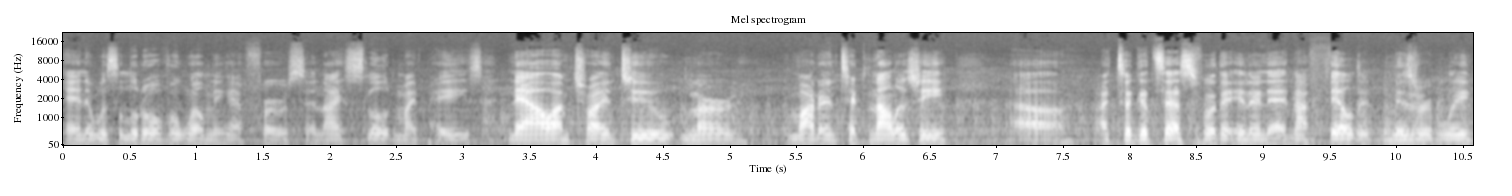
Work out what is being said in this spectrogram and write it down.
And it was a little overwhelming at first, and I slowed my pace. Now I'm trying to learn modern technology uh, I took a test for the internet and I failed it miserably.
